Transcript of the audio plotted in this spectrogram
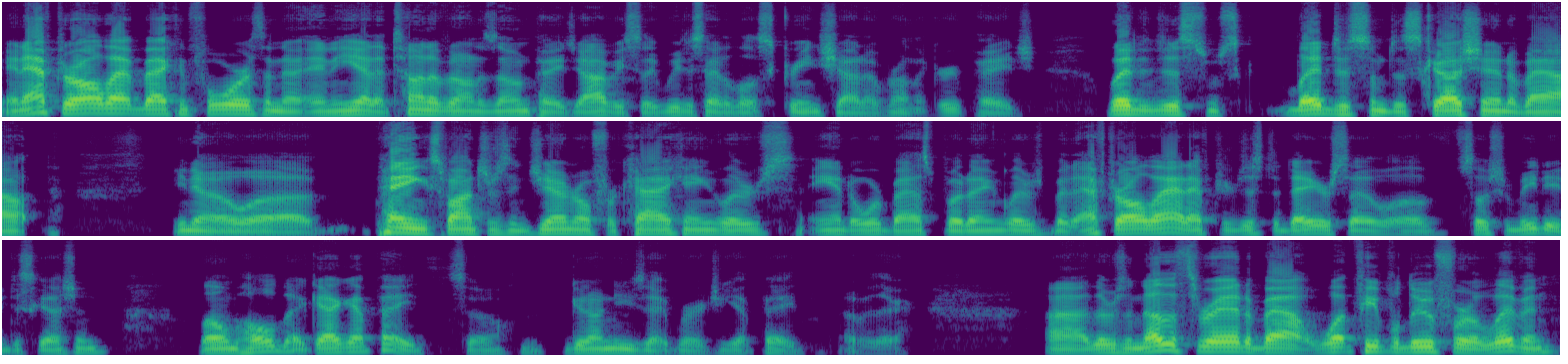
And after all that back and forth, and, and he had a ton of it on his own page. Obviously, we just had a little screenshot over on the group page. Led to just some led to some discussion about you know uh, paying sponsors in general for kayak anglers and or bass boat anglers. But after all that, after just a day or so of social media discussion, lo and behold, that guy got paid. So good on you, Zach Bird. You got paid over there. Uh, there was another thread about what people do for a living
